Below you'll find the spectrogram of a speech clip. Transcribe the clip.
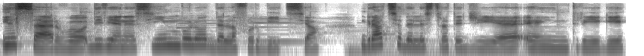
Il servo diviene simbolo della forbizia. Grazie a delle strategie e intrighi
